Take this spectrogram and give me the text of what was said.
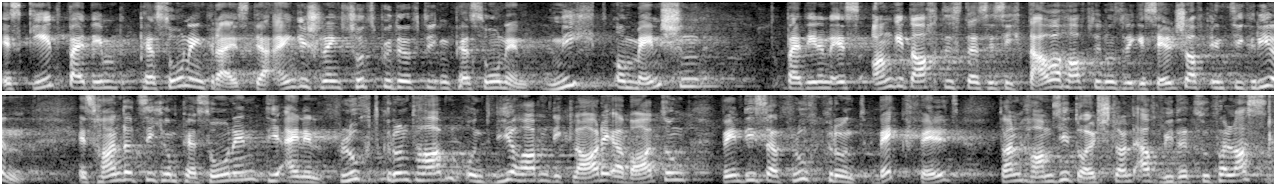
Es geht bei dem Personenkreis der eingeschränkt schutzbedürftigen Personen nicht um Menschen, bei denen es angedacht ist, dass sie sich dauerhaft in unsere Gesellschaft integrieren. Es handelt sich um Personen, die einen Fluchtgrund haben, und wir haben die klare Erwartung, wenn dieser Fluchtgrund wegfällt, dann haben sie Deutschland auch wieder zu verlassen.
